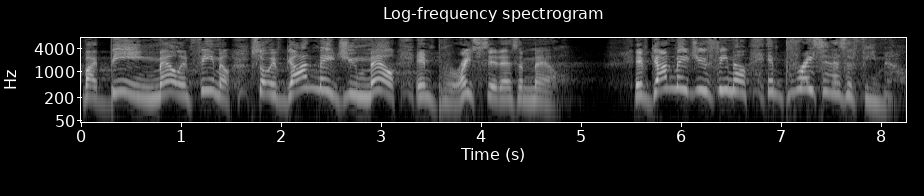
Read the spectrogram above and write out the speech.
by being male and female. So if God made you male, embrace it as a male. If God made you female, embrace it as a female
